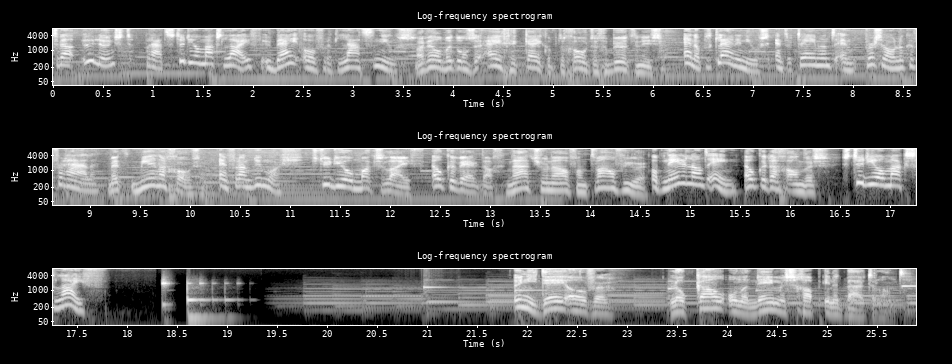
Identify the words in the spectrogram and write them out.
Terwijl u luncht, praat Studio Max Live u bij over het laatste nieuws. Maar wel met onze eigen kijk op de grote gebeurtenissen. En op het kleine nieuws, entertainment en persoonlijke verhalen. Met Mirna Goosen. En Frank Dumos. Studio Max Live, elke werkdag na het journaal van 12 uur. Op Nederland 1. Elke dag anders. Studio Max Live. Een idee over lokaal ondernemerschap in het buitenland.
